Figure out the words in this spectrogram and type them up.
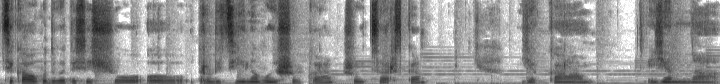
Цікаво подивитися, що традиційна вишивка швейцарська, яка є на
